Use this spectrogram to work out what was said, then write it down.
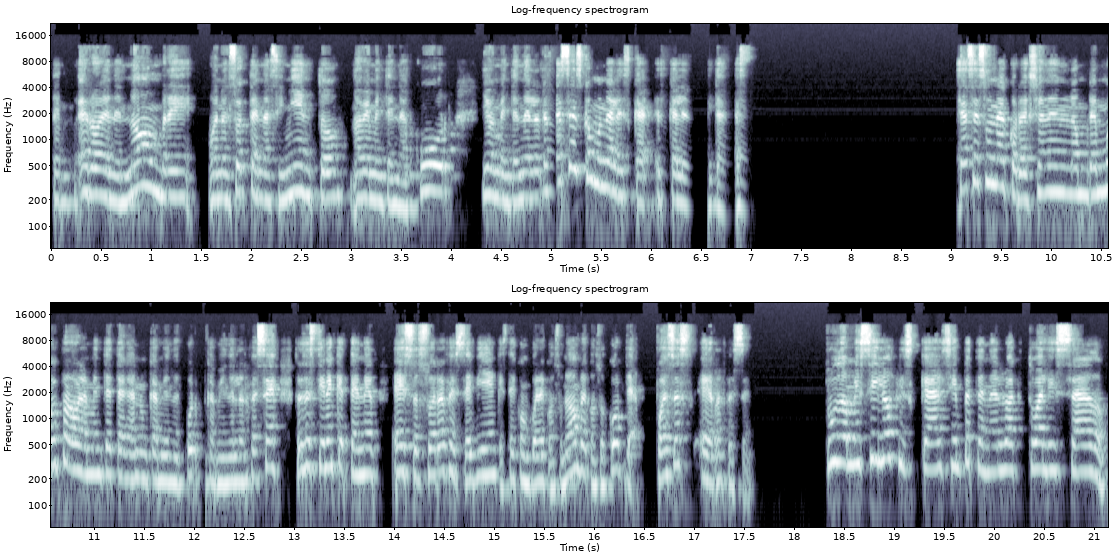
error en el nombre o en su acta de nacimiento, obviamente en la CUR y obviamente en el RFC es como una escalerita. Si haces una corrección en el nombre, muy probablemente te hagan un cambio en el cambio en el RFC. Entonces tienen que tener eso, su RFC bien, que esté concuerde con su nombre, con su CUR, ya, pues es RFC. Tu domicilio fiscal siempre tenerlo actualizado,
